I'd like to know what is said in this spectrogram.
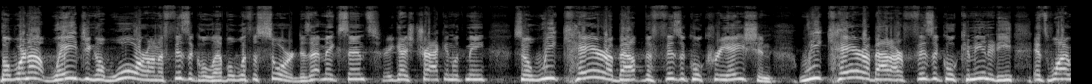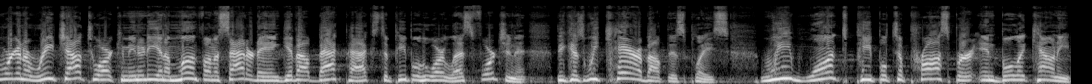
but we're not waging a war on a physical level with a sword. Does that make sense? Are you guys tracking with me? So we care about the physical creation. We care about our physical community. It's why we're going to reach out to our community in a month on a Saturday and give out backpacks to people who are less fortunate because we care about this place. We want people to prosper in Bullitt County.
